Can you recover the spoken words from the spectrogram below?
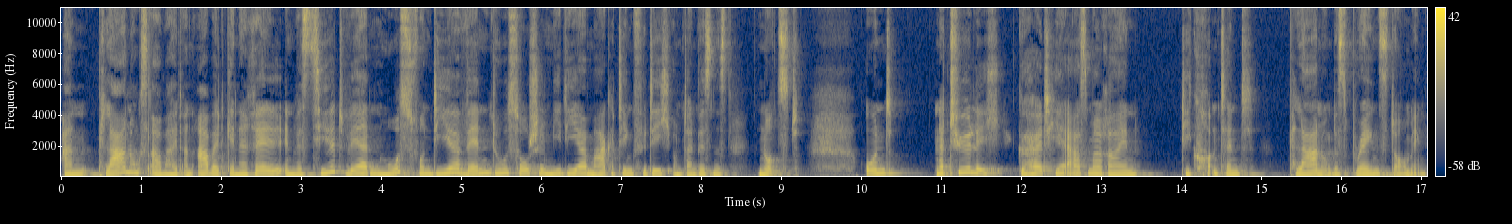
an Planungsarbeit, an Arbeit generell investiert werden muss von dir, wenn du Social Media Marketing für dich und dein Business nutzt. Und natürlich gehört hier erstmal rein die Content Planung, das Brainstorming.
